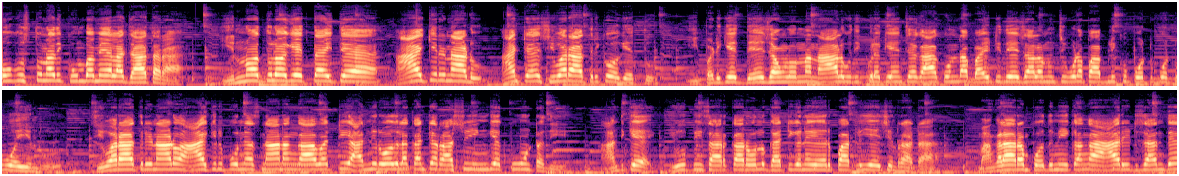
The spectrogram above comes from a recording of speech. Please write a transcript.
ముగుస్తున్నది కుంభమేళ జాతర. ఇన్నొద్దులో ఎత్తు అయితే ఆఖరి నాడు అంటే శివరాత్రికి ఒక ఎత్తు ఇప్పటికే దేశంలో ఉన్న నాలుగు దిక్కులకేంచే కాకుండా బయటి దేశాల నుంచి కూడా పబ్లిక్ పొట్టు పొట్టు పోయిండ్రు శివరాత్రి నాడు ఆఖరి పుణ్య స్నానం కాబట్టి అన్ని రోజుల కంటే రష్ ఇంకెక్కువ ఉంటుంది అందుకే యూపీ సర్కార్ వాళ్ళు గట్టిగానే ఏర్పాట్లు చేసిండ్రట మంగళవారం పొద్దుమీకంగా ఆరిటి సందే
